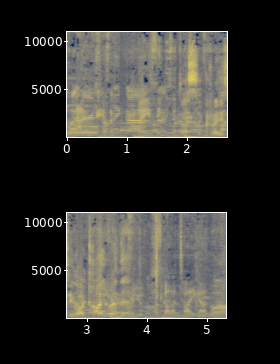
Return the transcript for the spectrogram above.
Tiger, amazing. That's crazy. You got a tiger in there. I've got a tiger. Wow.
